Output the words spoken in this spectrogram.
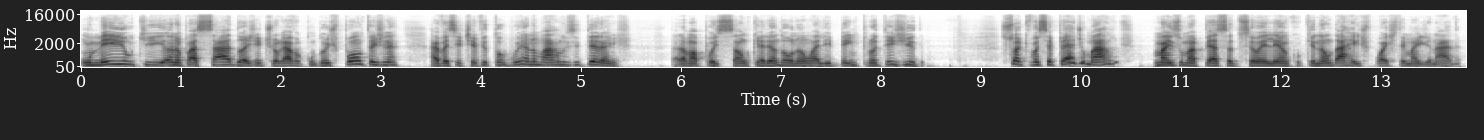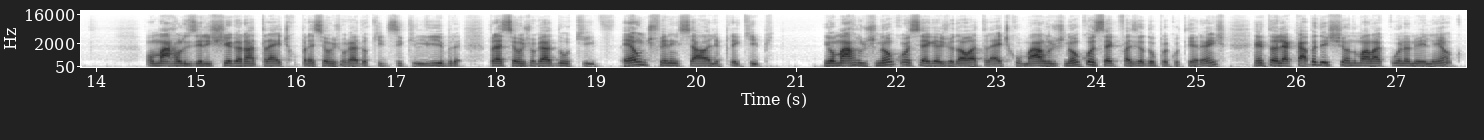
O meio que ano passado a gente jogava com dois pontas, né? Aí você tinha Vitor Bueno, Marlos e Terãs. Era uma posição, querendo ou não, ali bem protegida. Só que você perde o Marlos, mais uma peça do seu elenco que não dá resposta imaginada. O Marlos ele chega no Atlético para ser um jogador que desequilibra, para ser um jogador que é um diferencial ali para a equipe. E o Marlos não consegue ajudar o Atlético, o Marlos não consegue fazer a dupla com o então ele acaba deixando uma lacuna no elenco.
